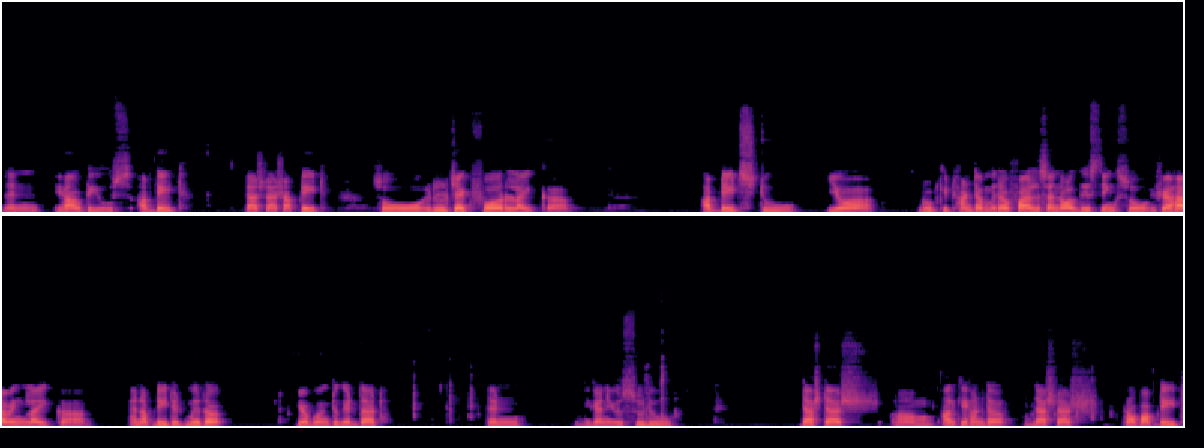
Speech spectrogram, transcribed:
Then you have to use update dash dash update so it will check for like uh, updates to your rootkit hunter mirror files and all these things. So if you're having like uh, an updated mirror you're going to get that. Then you can use sudo dash dash um, rk hunter dash dash prop update.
